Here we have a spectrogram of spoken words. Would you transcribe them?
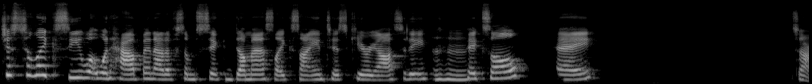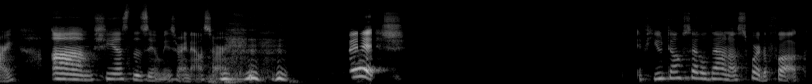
just to, like, see what would happen out of some sick, dumbass, like, scientist curiosity. Mm-hmm. Pixel, hey. Sorry. Um, she has the zoomies right now, sorry. Bitch! If you don't settle down, I swear to fuck.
